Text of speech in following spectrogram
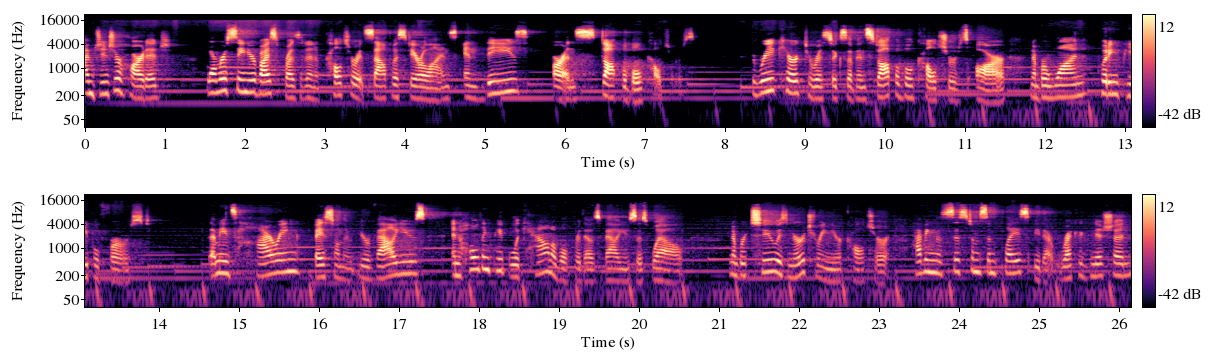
I'm Ginger Hardage, former Senior Vice President of Culture at Southwest Airlines, and these are unstoppable cultures. Three characteristics of unstoppable cultures are number one, putting people first. That means hiring based on the, your values and holding people accountable for those values as well. Number two is nurturing your culture, having the systems in place, be that recognition,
